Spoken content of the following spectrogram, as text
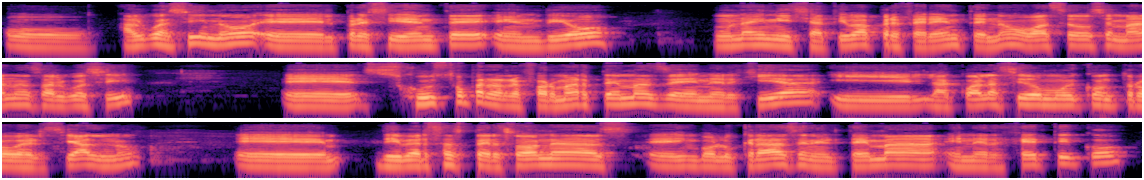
o, algo así, ¿no? el presidente envió una iniciativa preferente, ¿no? O hace dos semanas, algo así, eh, justo para reformar temas de energía y la cual ha sido muy controversial, ¿no? Eh, diversas personas eh, involucradas en el tema energético,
